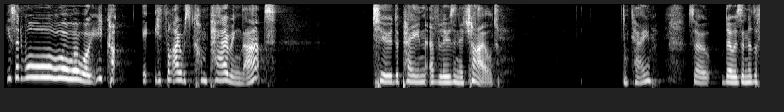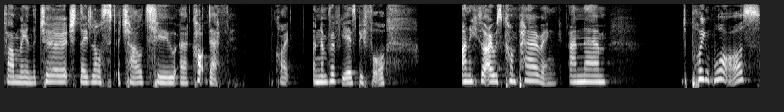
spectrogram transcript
he said, Whoa, whoa, whoa, whoa. You. He thought I was comparing that to the pain of losing a child. Okay? So there was another family in the church, they'd lost a child to a cot death quite a number of years before. And he thought I was comparing. And um, the point was,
